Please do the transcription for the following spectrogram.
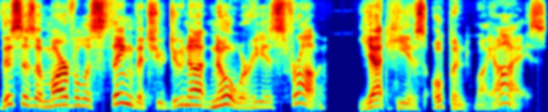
This is a marvelous thing that you do not know where he is from. Yet he has opened my eyes.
